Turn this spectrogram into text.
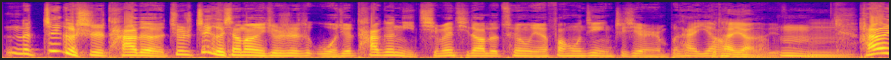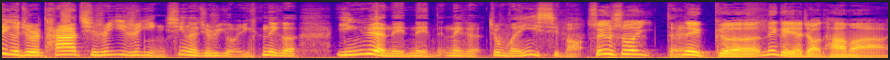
那这个是他的，就是这个相当于就是，我觉得他跟你前面提到的崔永元、方鸿渐这些人不太一样，不太一样的地方。嗯，嗯，还有一个就是他其实一直隐性的就是有一个那个音乐那那那个就文艺细胞，所以说那个那个也找他嘛，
